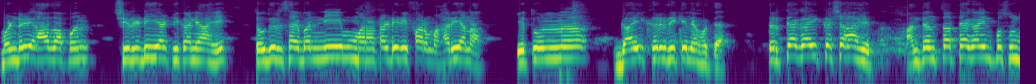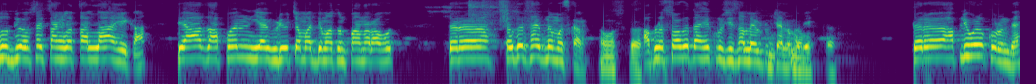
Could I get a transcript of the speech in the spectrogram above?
मंडळी आज आपण शिर्डी या ठिकाणी आहे. चौधरी साहेबांनी मराठा डेअरी फार्म हरियाणा येथून गायी खरेदी केल्या होत्या. तर त्या गायी कशा आहेत? आणि त्यांचा त्या गायींपासून दूध व्यवसाय चांगला चालला आहे का? ते आज आपण या व्हिडिओच्या माध्यमातून पाहणार आहोत. तर चौधरी साहेब नमस्कार. नमस्कार. आपलं स्वागत आहे कृषी सल्ला युट्यूब चॅनलमध्ये नमस्कार. तर आपली ओळख करून द्या.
